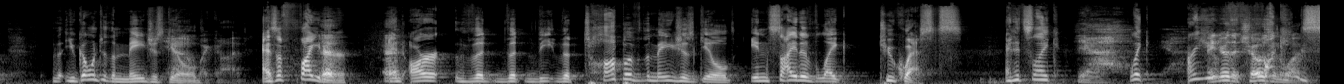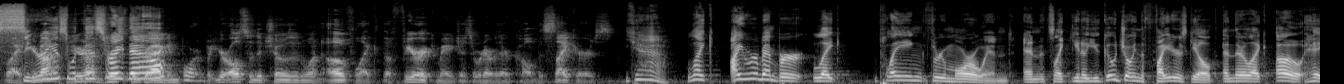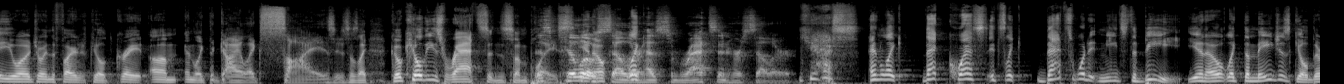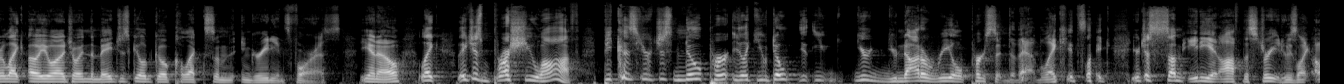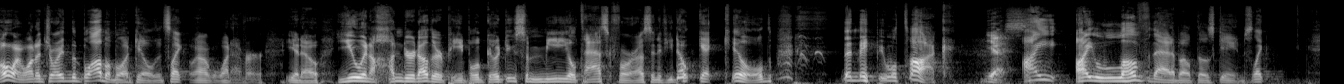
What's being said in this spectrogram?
you go into the Mages Oh Guild my god. as a fighter and are the, the the the top of the mages guild inside of like two quests and it's like Yeah. like are you and you're the chosen one. Like, serious you're not, with you're this right now Dragonborn, but you're also the chosen one of like the Feeric mages or whatever they're called, the Psychers. yeah like i remember like playing through Morrowind, and it's like you know you go join the Fighters Guild, and they're like, oh hey, you want to join the Fighters Guild? Great. Um, and like the guy like sighs. He's just like, go kill these rats in some place. This pillow you know? seller Like, has some rats in her cellar. Yes. And like that quest, it's like that's what it needs to be, you know? Like the Mages Guild, they're like, "Oh, you want to join the Mages Guild? Go collect some ingredients for us." You know? Like they just brush you off because you're just no per like you don't you, you're you're not a real person to them. Like it's like you're just some idiot off the street who's like, "Oh, I want to join the blah blah blah guild." It's like, well, whatever. You know, you and a hundred other people go do some menial task for us and if you don't get killed, then maybe we'll talk. Yes. I I love that about those games. Like,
